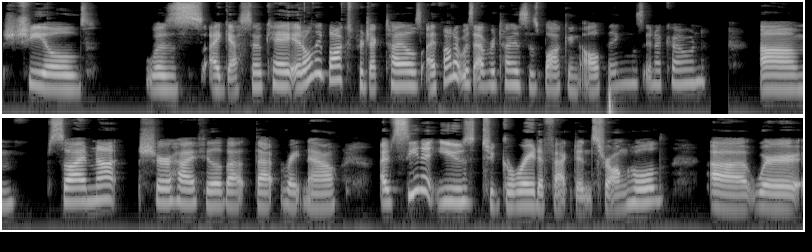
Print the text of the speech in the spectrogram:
shield was, I guess, okay. It only blocks projectiles. I thought it was advertised as blocking all things in a cone. Um, so I'm not sure how I feel about that right now. I've seen it used to great effect in Stronghold, uh, where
